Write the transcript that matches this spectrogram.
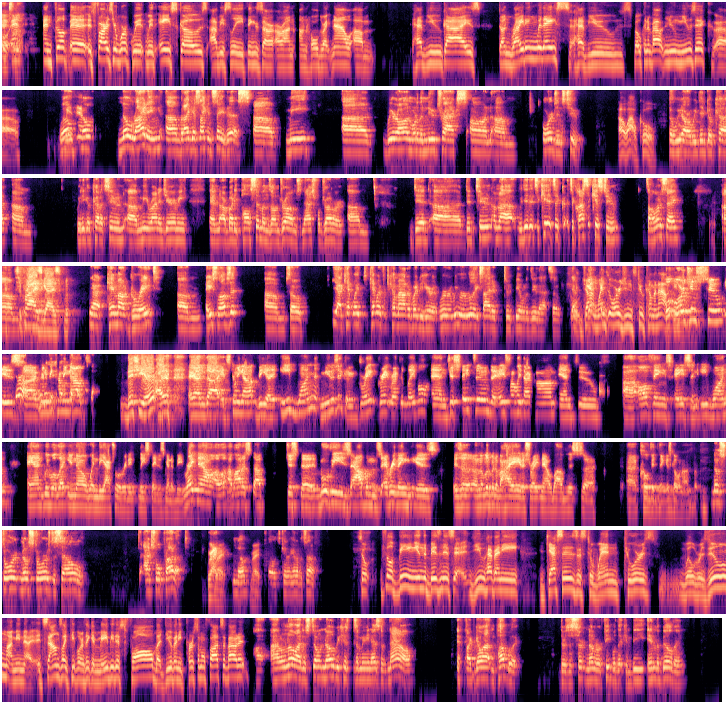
Well, excellent. and and Philip, uh, as far as your work with with Ace goes, obviously things are are on on hold right now. Um, have you guys done writing with Ace? Have you spoken about new music? Uh, Well, With him? no, no writing, um, but I guess I can say this. Uh, me, uh, we're on one of the new tracks on um, Origins 2. oh wow, cool. So we are. We did go cut. Um, we did go cut it soon. Uh, me, Ryan, and Jeremy, and our buddy Paul Simmons on drums, Nashville drummer, um, did uh, did tune. I'm not. We did. It's a kid. It's a it's a classic Kiss tune. That's all I want to say. Um, Surprise, guys! But yeah, came out great. Um, Ace loves it. Um, so yeah, I can't wait. Can't wait for it to come out. Everybody to hear it. We're we were really excited to be able to do that. So yeah. Cool. John, Yeah. when's Origins two coming out? Well, Can you- Origins 2 is uh, going to be coming out this year, I, and uh, it's coming out via E1 Music, a great, great record label. And just stay tuned to acefrehley.com and to uh, all things Ace and E1, and we will let you know when the actual release date is going to be. Right now, a, a lot of stuff, just uh, movies, albums, everything is is a, on a little bit of a hiatus right now while this uh, uh, COVID thing is going on. But, no store, no stores to sell the actual product. right. right, You know, right. so it's kind of kind of tough. So, Philip, being in the business, uh, do you have any guesses as to when tours will resume? I mean, uh, it sounds like people are thinking maybe this fall, but do you have any personal thoughts about it? I, I don't know. I just don't know because I mean, as of now, if I go out in public, there's a certain number of people that can be in the building,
